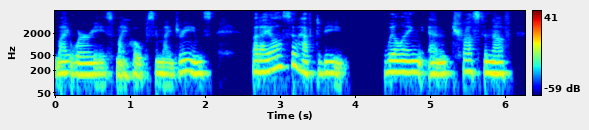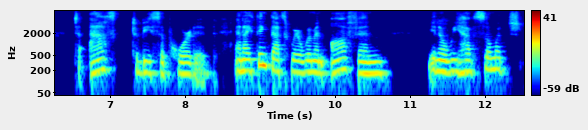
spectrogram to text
my worries, my hopes, and my dreams, but I also have to be willing and trust enough to ask to be supported. And I think that's where women often, you know, we have so much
